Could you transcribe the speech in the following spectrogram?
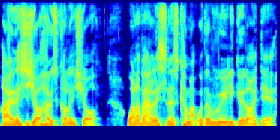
Hi, this is your host, Colin Shaw. One of our listeners come up with a really good idea.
